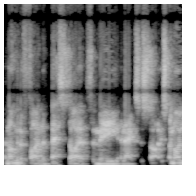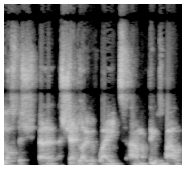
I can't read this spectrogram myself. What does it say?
and I'm going to find the best diet for me and exercise. And I lost a, sh- a shed load of weight. Um, I think it was about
